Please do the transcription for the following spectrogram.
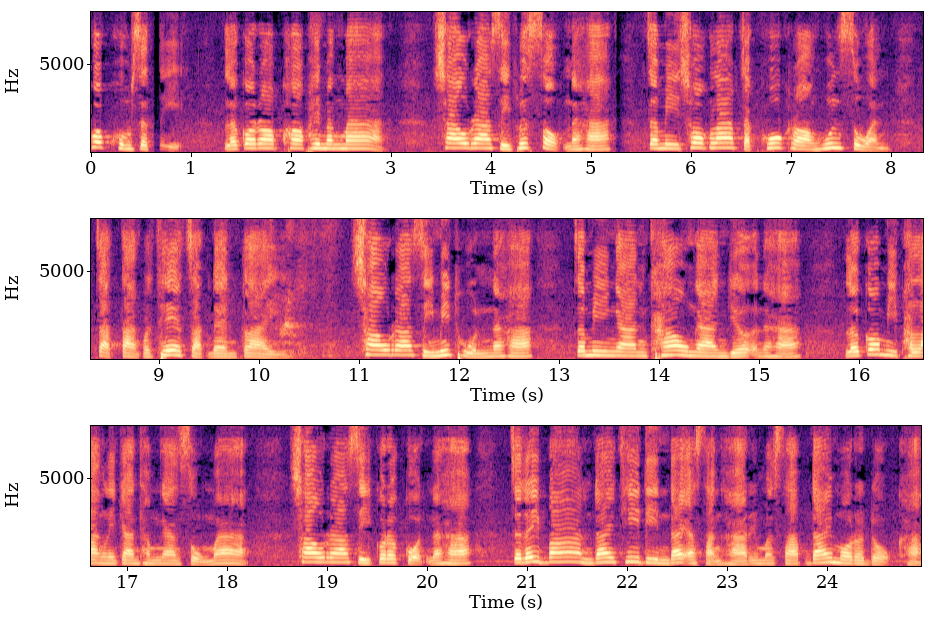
ควบคุมสติ แล้วก็รอบคอบให้มาก ๆ ชาวราศีพฤษภนะคะ จะมีโชคลาภจากคู่ครองหุ้นส่วน จากต่างประเทศจากแดนไกล ชาวราศีมิถุนนะคะ จะมีงานเข้างานเยอะนะคะ แล้วก็มีพลังในการทำงานสูงมาก ชาวราศีกรกฎนะคะ จะได้บ้านได้ที่ดินได้อสังหาริมทรัพย์ได้มรดกค่ะ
